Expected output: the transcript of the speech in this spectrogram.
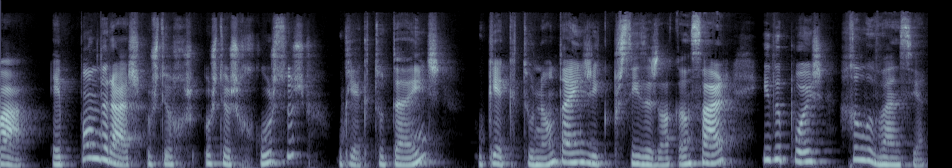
A é ponderar os teus, os teus recursos, o que é que tu tens, o que é que tu não tens e que precisas de alcançar, e depois relevância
